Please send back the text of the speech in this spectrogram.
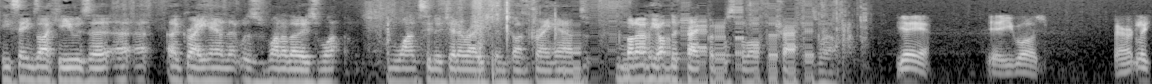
He seems like he was a, a, a greyhound that was one of those one, once in a generation type greyhounds, not only on the track but also off the track as well. Yeah, yeah, he was. Apparently.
